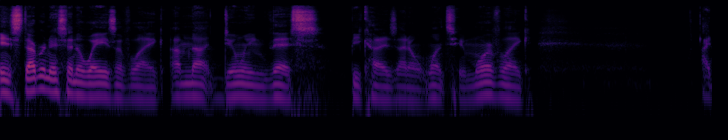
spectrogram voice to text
And stubbornness in a ways of like, I'm not doing this because I don't want to. More of like, I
